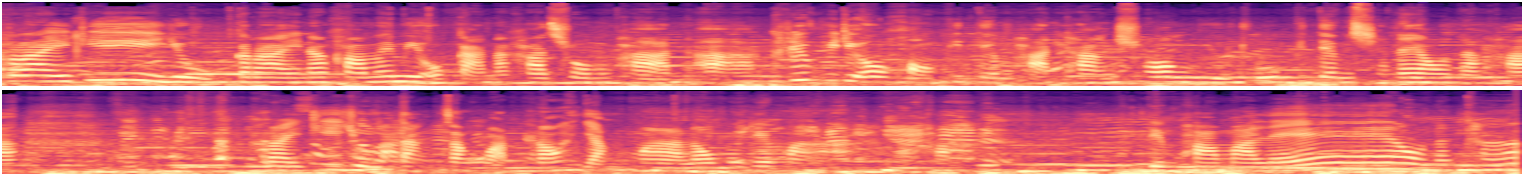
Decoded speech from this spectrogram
ใครที่อยู่ไกลนะคะไม่มีโอกาสนะคะชมผ่านอ่าคลิปวิดีโอของพี่เต็มผ่านทางช่อง YouTube พี่เต็มชาแนลนะคะ ใครที่อยู่ต่างจังหวัดเนาะอยากมาเราไม่ได้มานะคะพี่เต็มพามาแล้วนะคะ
